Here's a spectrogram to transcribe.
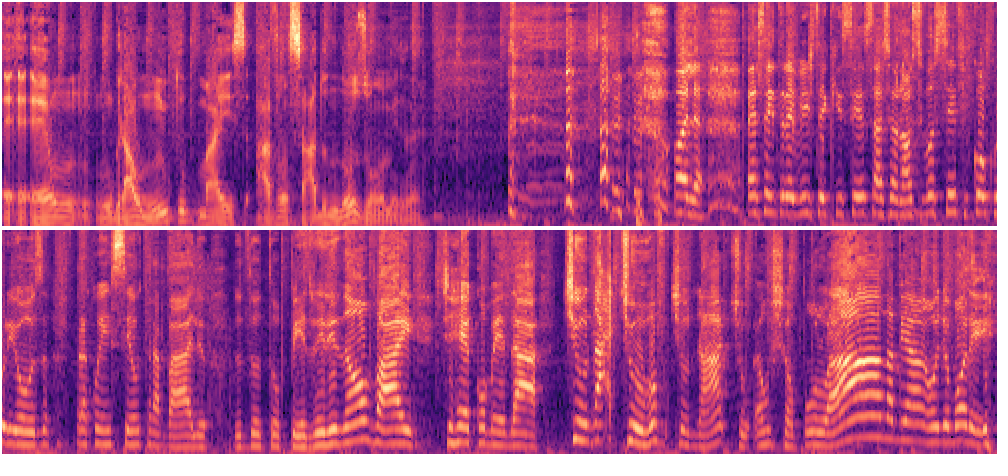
é, é um, um grau muito mais avançado nos homens, né? Olha, essa entrevista aqui sensacional. Se você ficou curioso para conhecer o trabalho do Dr. Pedro, ele não vai te recomendar Tio Nacho. Tio Nacho é um shampoo lá na minha onde eu morei,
